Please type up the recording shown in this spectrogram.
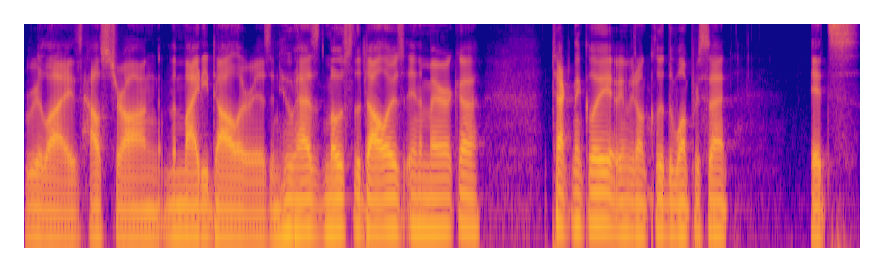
realize how strong the mighty dollar is and who has most of the dollars in America. Technically, I mean, we don't include the one percent. It's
